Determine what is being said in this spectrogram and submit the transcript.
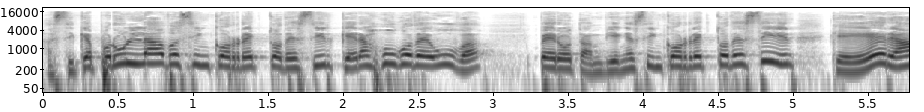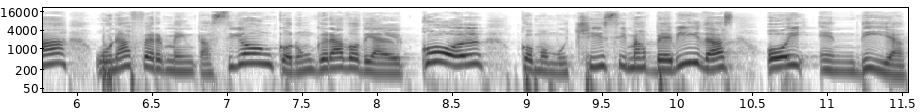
Así que por un lado es incorrecto decir que era jugo de uva, pero también es incorrecto decir que era una fermentación con un grado de alcohol como muchísimas bebidas hoy en día.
